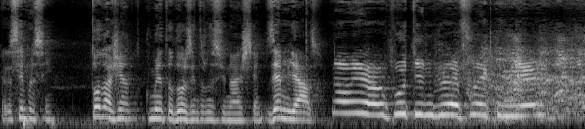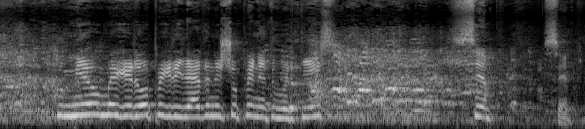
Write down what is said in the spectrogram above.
era sempre assim. Toda a gente, comentadores internacionais sempre. Zé Milhares. Não, é, o Putin foi comer, comeu uma garopa grelhada na choupana do Martins. Sempre, sempre.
